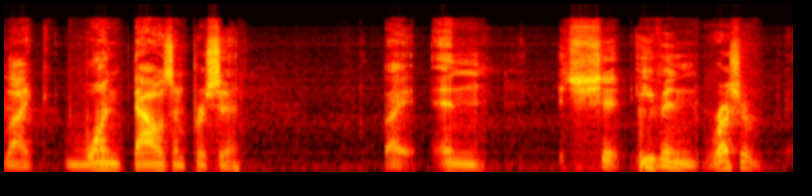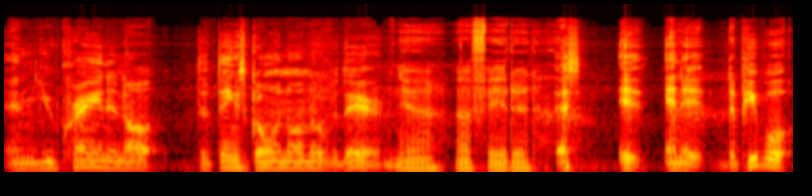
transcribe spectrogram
like one thousand percent. Like and shit, even Russia and Ukraine and all the things going on over there. Yeah, that faded. That's it, and it the people.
